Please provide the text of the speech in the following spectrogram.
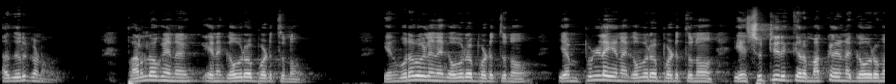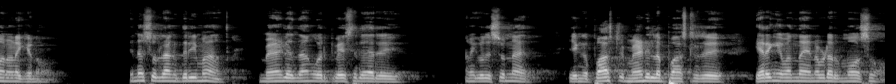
அது இருக்கணும். பரலோகம் என்னை என்னை கௌரவப்படுத்தணும். என் உறவுகளை என்னை கௌரவப்படுத்தணும் என் பிள்ளை என்னை கௌரவப்படுத்தணும் என் சுற்றி இருக்கிற மக்கள் என்னை கௌரவமாக நினைக்கணும். என்ன சொல்கிறாங்க தெரியுமா? மேலே தாங்க ஒரு பேசுகிறாரு அன்னைக்கு ஒரு சொன்னார் எங்கள் பாஸ்டர் மேடையில் பாஸ்டரு இறங்கி வந்தால் என்னை விட ஒரு மோசம்.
